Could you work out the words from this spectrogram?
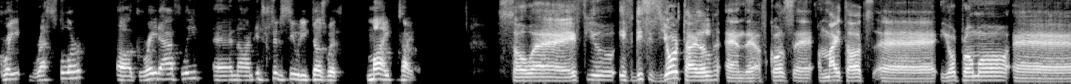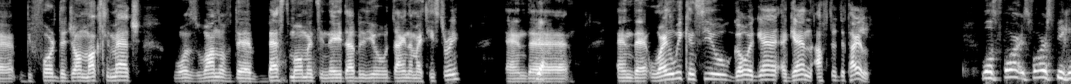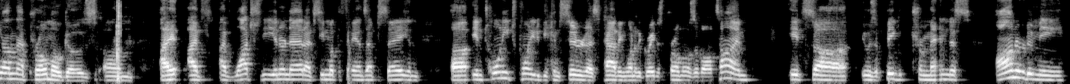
great wrestler a great athlete, and I'm interested to see what he does with my title. So uh, if you if this is your title, and uh, of course uh, on my thoughts, uh, your promo uh, before the John Moxley match was one of the best moments in AEW Dynamite history, and uh, yeah. And when we can see you go again again after the title. Well, as far as far as speaking on that promo goes, um, I, have I've watched the internet. I've seen what the fans have to say, and uh, in 2020 to be considered as having one of the greatest promos of all time, it's uh, it was a big, tremendous honor to me.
